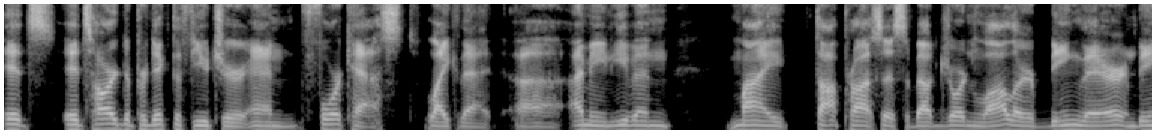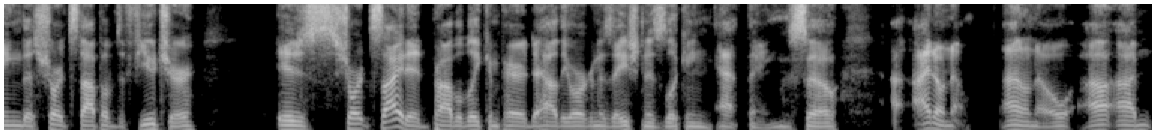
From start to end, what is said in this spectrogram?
it's it's hard to predict the future and forecast like that uh i mean even my thought process about Jordan Lawlar being there and being the shortstop of the future is short sighted, probably compared to how the organization is looking at things. So I, I don't know. I don't know. I, I'm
